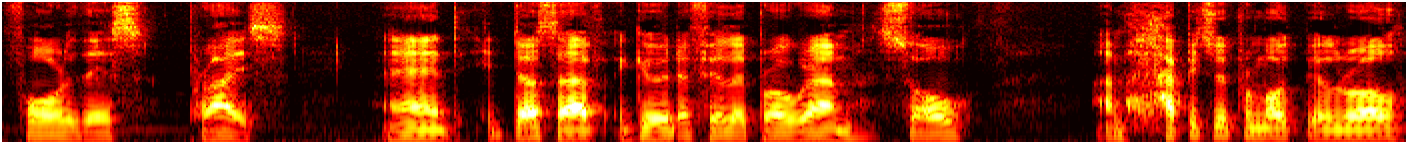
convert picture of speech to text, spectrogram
for this price. And it does have a good affiliate program, so I'm happy to promote Builderall.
